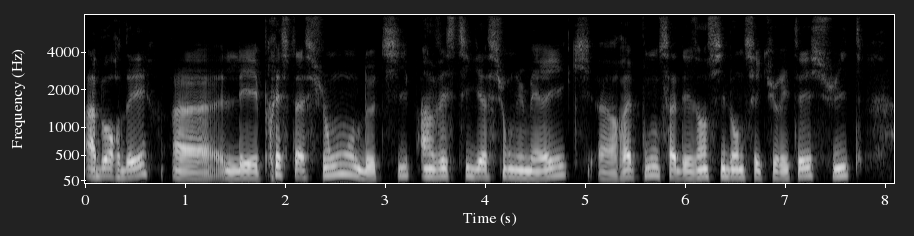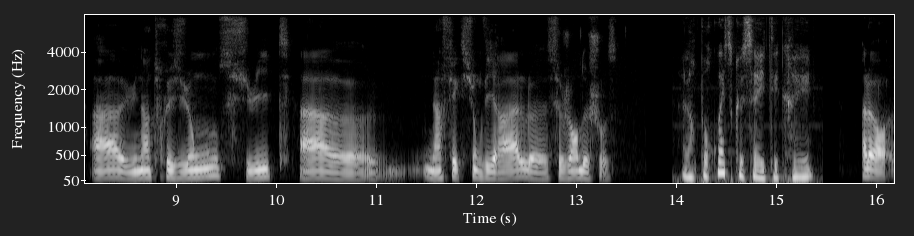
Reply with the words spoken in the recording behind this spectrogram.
aborder euh, les prestations de type investigation numérique, euh, réponse à des incidents de sécurité suite à une intrusion, suite à une infection virale, ce genre de choses. Alors pourquoi est-ce que ça a été créé? Alors,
